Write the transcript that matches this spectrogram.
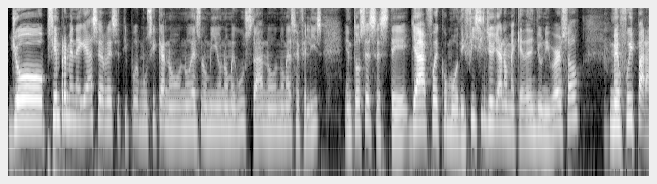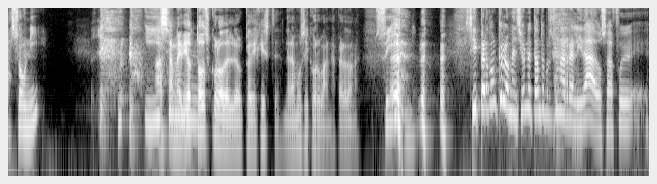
yo siempre me negué a hacer ese tipo de música, no, no es lo mío, no me gusta, no, no me hace feliz. Entonces este, ya fue como difícil, yo ya no me quedé en Universal, me fui para Sony. y Hasta me dio un- tos con lo de lo que dijiste, de la música urbana, perdona. Sí. Sí, perdón que lo mencione tanto, pero es una realidad. O sea, fue, eh,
